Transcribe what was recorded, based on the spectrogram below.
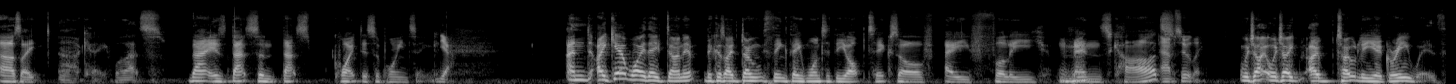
I was like, okay, well that's that is that's an, that's quite disappointing. yeah. And I get why they've done it because I don't think they wanted the optics of a fully men's card, Mm-hmm. Absolutely. which I which I, I totally agree with.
